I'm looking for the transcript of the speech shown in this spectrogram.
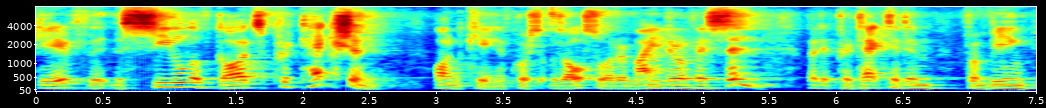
gave the, the seal of God's protection on Cain. Of course, it was also a reminder of his sin, but it protected him from being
